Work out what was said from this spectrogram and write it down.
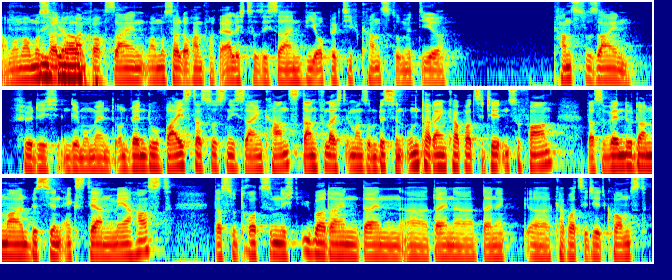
Ähm, und man muss ich halt auch, auch einfach sein, man muss halt auch einfach ehrlich zu sich sein, wie objektiv kannst du mit dir, kannst du sein für dich in dem Moment. Und wenn du weißt, dass du es nicht sein kannst, dann vielleicht immer so ein bisschen unter deinen Kapazitäten zu fahren, dass wenn du dann mal ein bisschen extern mehr hast, dass du trotzdem nicht über dein, dein, äh, deine, deine äh, Kapazität kommst,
